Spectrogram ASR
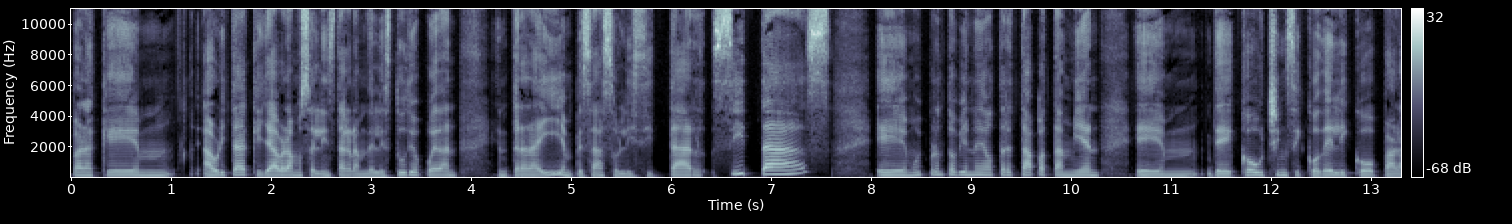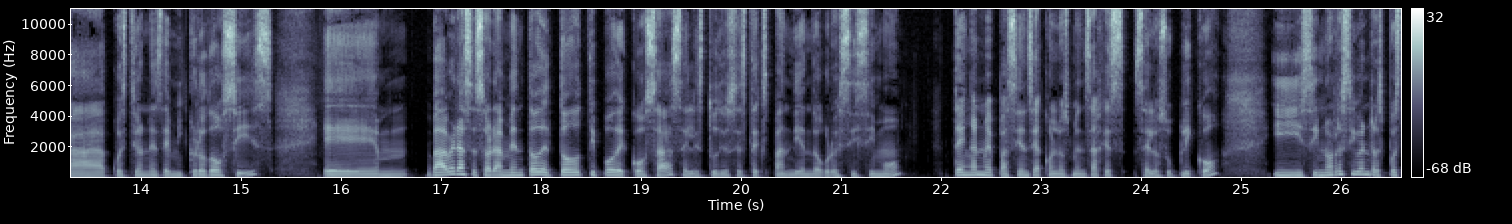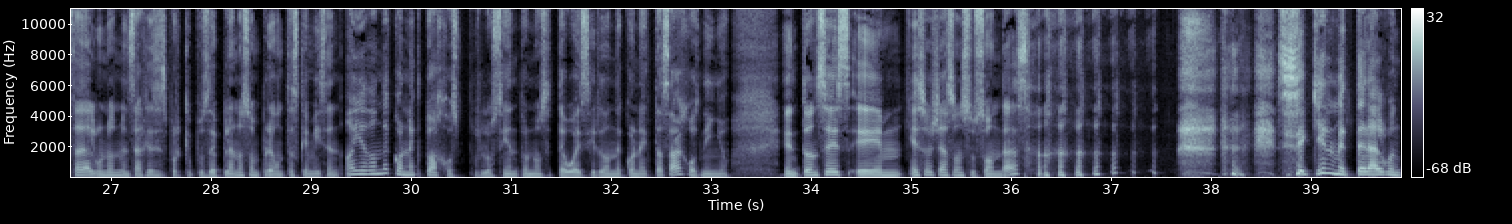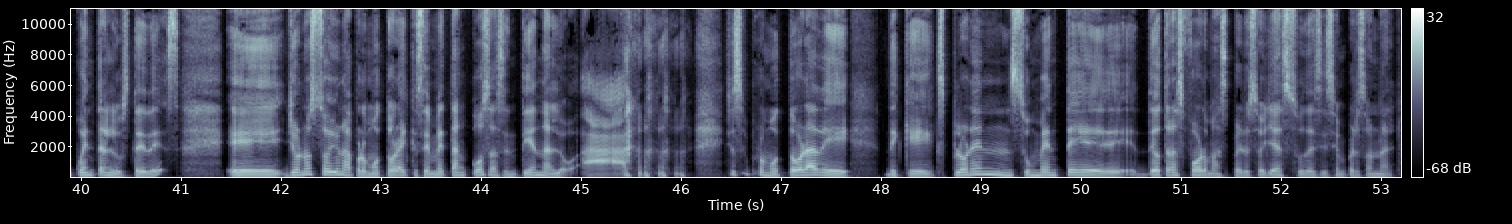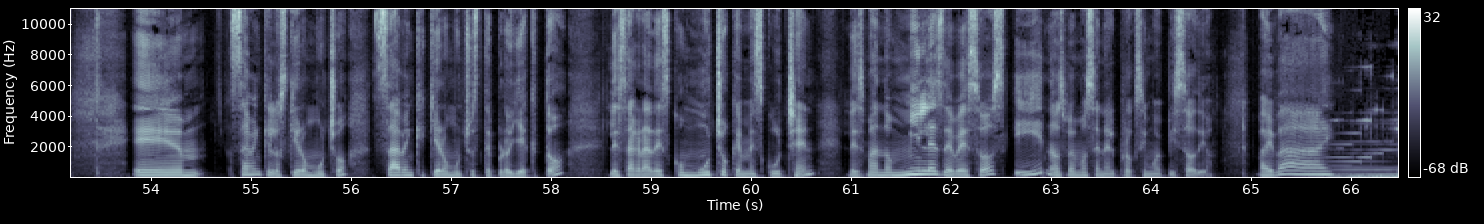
para que mm, ahorita que ya abramos el Instagram del estudio puedan entrar ahí y empezar a solicitar citas. Eh, muy pronto viene otra etapa también em, de coaching psicodélico para cuestiones de microdosis. Em, va a haber asesoramiento de todo tipo de cosas. El estudio se está expandiendo gruesísimo. Ténganme paciencia con los mensajes, se los suplico. Y si no reciben respuesta de algunos mensajes es porque pues de plano son preguntas que me dicen, oye, ¿dónde conecto ajos? Pues lo siento, no se te voy a decir dónde conectas ajos, niño. Entonces, eh, esos ya son sus ondas. si se quieren meter algo, encuéntrenlo ustedes. Eh, yo no soy una promotora de que se metan cosas, entiéndanlo. Ah, yo soy promotora de, que exploren su mente de, otras formas, pero eso ya es su decisión personal. Em, saben que los quiero mucho, saben que quiero mucho este proyecto. Les agradezco mucho que me escuchen. Les mando miles de besos y nos vemos en el próximo episodio. Bye bye.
